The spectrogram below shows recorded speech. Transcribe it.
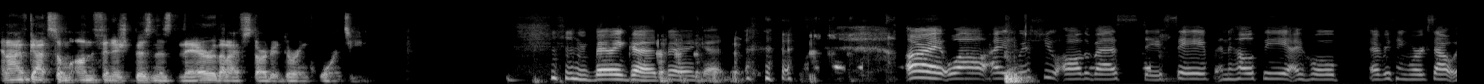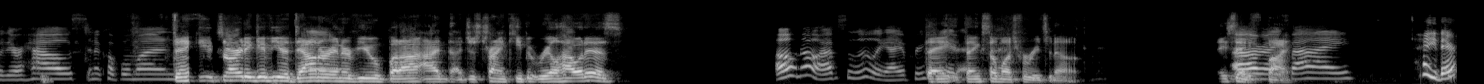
and I've got some unfinished business there that I've started during quarantine. very good. Very good. all right. Well, I wish you all the best. Stay safe and healthy. I hope everything works out with your house in a couple months. Thank you. Sorry to give you a downer interview, but I, I I just try and keep it real how it is. Oh no, absolutely. I appreciate Thank, it. thanks so much for reaching out. Stay safe. All right. Bye. Bye. Hey there.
